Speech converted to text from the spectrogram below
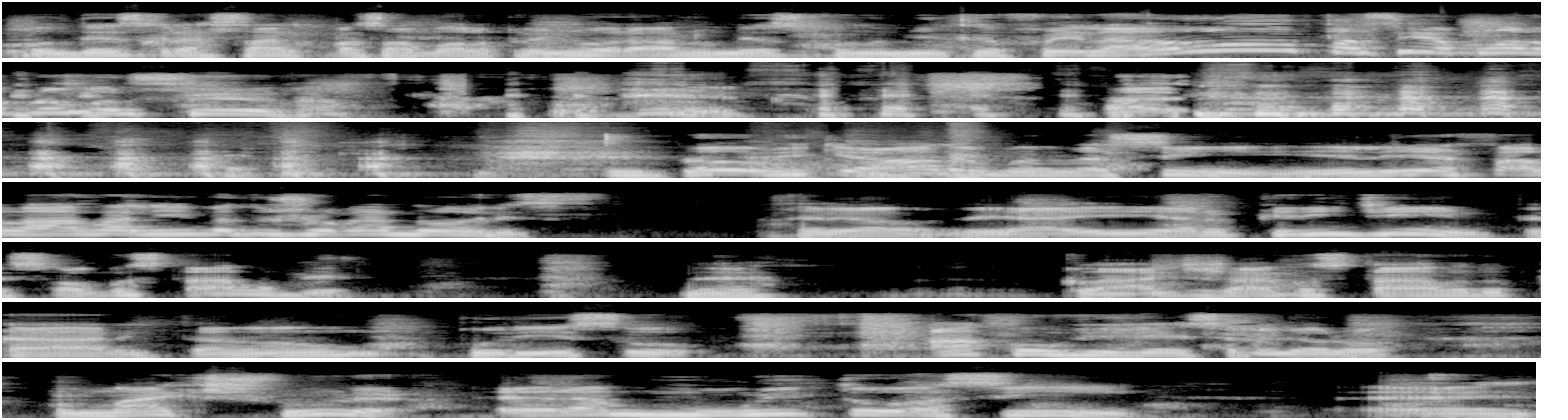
O desgraçado que passou a bola para mim orar no mesmo condomínio que eu fui lá, ô, oh, passei a bola para você. então, o Rick Adams, assim, ele falava a língua dos jogadores, entendeu? E aí era o queridinho, o pessoal gostava dele, né? Clyde já gostava do cara, então, por isso, a convivência melhorou o Mike Schuller era muito assim é, é,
